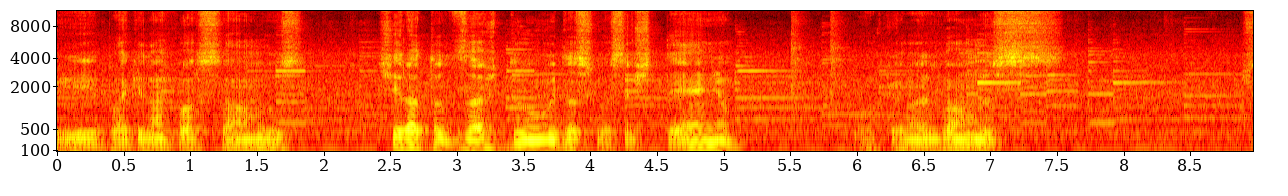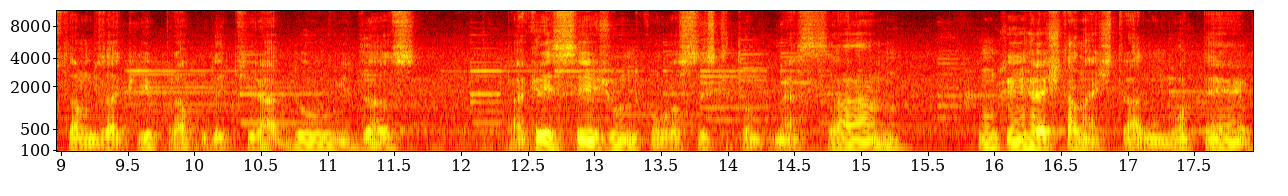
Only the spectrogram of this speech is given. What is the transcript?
e para que nós possamos tirar todas as dúvidas que vocês tenham, porque nós vamos, estamos aqui para poder tirar dúvidas, para crescer junto com vocês que estão começando, com quem já está na estrada um bom tempo,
